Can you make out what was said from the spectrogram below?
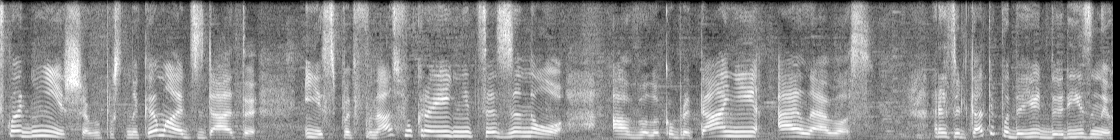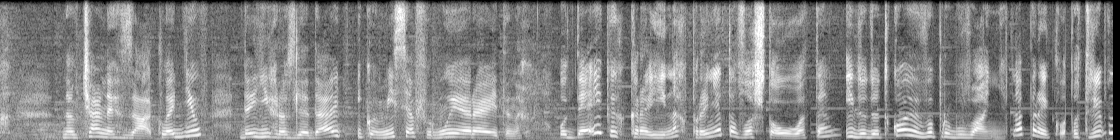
складніше. Випускники мають здати іспит в нас в Україні це ЗНО, а в Великобританії I-Levels. Результати подають до різних навчальних закладів, де їх розглядають, і комісія формує рейтинг. У деяких країнах прийнято влаштовувати і додаткові випробування. Наприклад, потрібно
